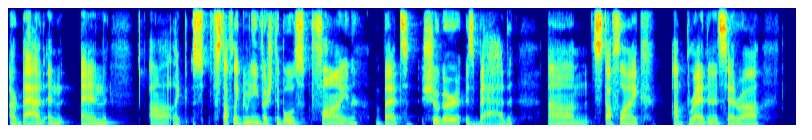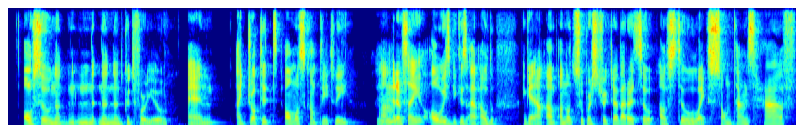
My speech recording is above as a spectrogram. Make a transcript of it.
are bad and and uh, like stuff like green vegetables fine but sugar is bad um, stuff like uh, bread and etc also not, not not good for you and I dropped it almost completely. Mm-hmm. Uh, and I'm saying always because I, will again I'm, I'm not super strict about it, so I'll still like sometimes have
